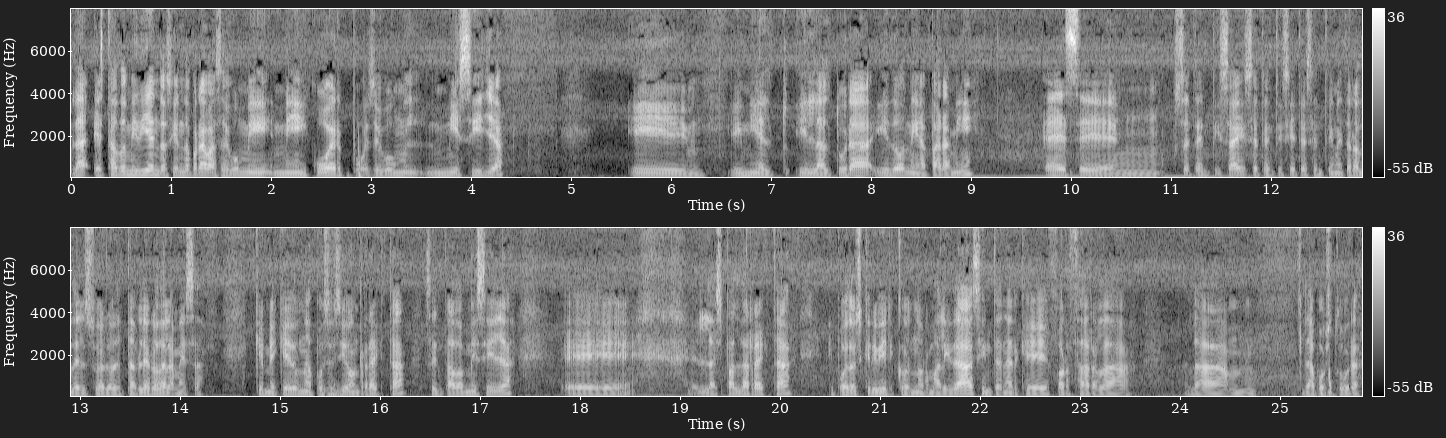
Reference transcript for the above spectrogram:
La he estado midiendo, haciendo pruebas según mi, mi cuerpo, según mi silla y, y, mi, y la altura idónea para mí es en 76-77 centímetros del suelo, del tablero de la mesa. Que me quede una posición recta, sentado en mi silla, eh, la espalda recta y puedo escribir con normalidad sin tener que forzar la, la, mm, postura.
